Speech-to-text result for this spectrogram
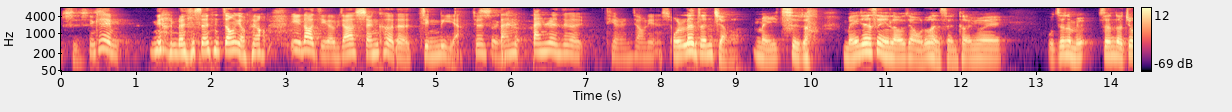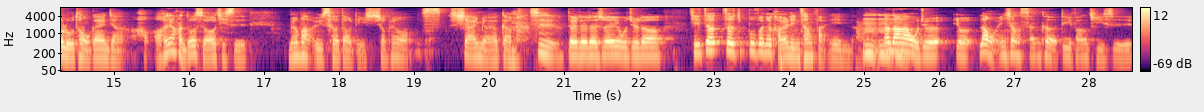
是是。你可以，你人生中有没有遇到几个比较深刻的经历啊？就是担担任这个铁人教练的时候，我认真讲了，每一次都每一件事情来讲，我都很深刻，因为我真的没有真的就如同我刚才讲，好好像很多时候其实没有办法预测到底小朋友下一秒要干嘛。是，对对对，所以我觉得其实这这部分就考验临场反应的。嗯嗯，那当然，我觉得有让我印象深刻的地方，其实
